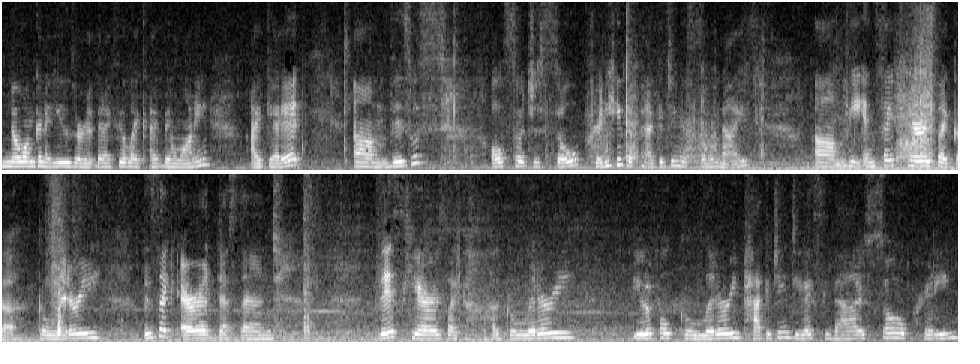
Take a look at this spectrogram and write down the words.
know I'm gonna use or that I feel like I've been wanting. I get it. Um, this was also just so pretty. The packaging is so nice. Um, the inside here is like a glittery this is like iridescent. This here is like a glittery beautiful glittery packaging. Do you guys see that? It's so pretty.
